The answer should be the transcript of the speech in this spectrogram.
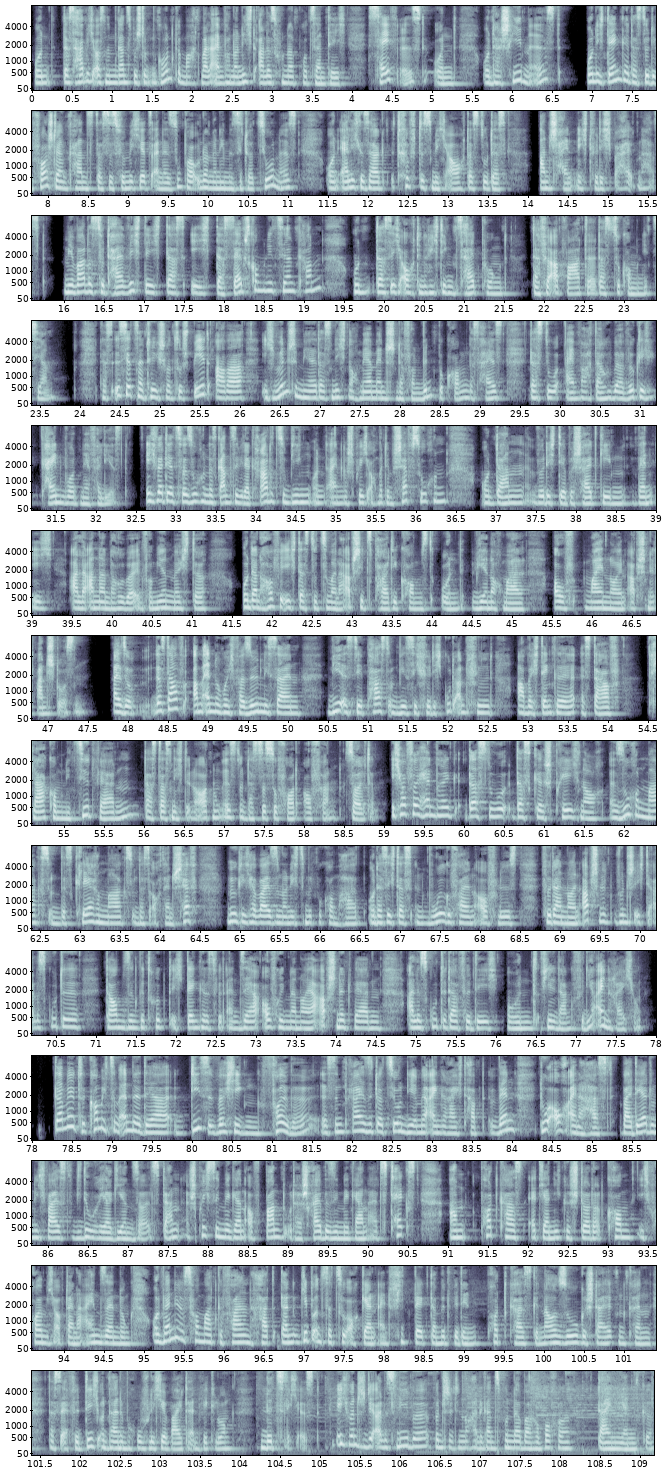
Und das habe ich aus einem ganz bestimmten Grund gemacht, weil einfach noch nicht alles hundertprozentig safe ist und unterschrieben ist. Und ich denke, dass du dir vorstellen kannst, dass es für mich jetzt eine super unangenehme Situation ist. Und ehrlich gesagt trifft es mich auch, dass du das anscheinend nicht für dich behalten hast. Mir war das total wichtig, dass ich das selbst kommunizieren kann und dass ich auch den richtigen Zeitpunkt dafür abwarte, das zu kommunizieren. Das ist jetzt natürlich schon zu spät, aber ich wünsche mir, dass nicht noch mehr Menschen davon Wind bekommen. Das heißt, dass du einfach darüber wirklich kein Wort mehr verlierst. Ich werde jetzt versuchen, das Ganze wieder gerade zu biegen und ein Gespräch auch mit dem Chef suchen. Und dann würde ich dir Bescheid geben, wenn ich alle anderen darüber informieren möchte. Und dann hoffe ich, dass du zu meiner Abschiedsparty kommst und wir nochmal auf meinen neuen Abschnitt anstoßen. Also, das darf am Ende ruhig versöhnlich sein, wie es dir passt und wie es sich für dich gut anfühlt. Aber ich denke, es darf klar kommuniziert werden, dass das nicht in Ordnung ist und dass das sofort aufhören sollte. Ich hoffe, Hendrik, dass du das Gespräch noch suchen magst und das klären magst und dass auch dein Chef möglicherweise noch nichts mitbekommen hat und dass sich das in Wohlgefallen auflöst. Für deinen neuen Abschnitt wünsche ich dir alles Gute. Daumen sind gedrückt. Ich denke, es wird ein sehr aufregender neuer Abschnitt werden. Alles Gute da für dich und vielen Dank für die Einreichung. Damit komme ich zum Ende der dieswöchigen Folge. Es sind drei Situationen, die ihr mir eingereicht habt. Wenn du auch eine hast, bei der du nicht weißt, wie du reagieren sollst, dann sprich sie mir gern auf Band oder schreibe sie mir gern als Text an podcast.janikestör.com. Ich freue mich auf deine Einsendung. Und wenn dir das Format gefallen hat, dann gib uns dazu auch gern ein Feedback, damit wir den Podcast genau so gestalten können, dass er für dich und deine berufliche Weiterentwicklung nützlich ist. Ich wünsche dir alles Liebe, wünsche dir noch eine ganz wunderbare Woche. Deine Janike.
